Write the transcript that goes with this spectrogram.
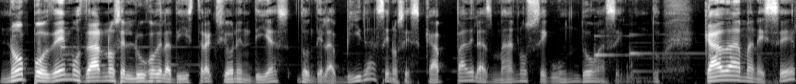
No podemos darnos el lujo de la distracción en días donde la vida se nos escapa de las manos segundo a segundo. Cada amanecer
